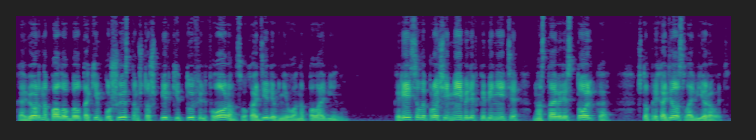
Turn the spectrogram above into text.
Ковер на полу был таким пушистым, что шпильки туфель Флоренс уходили в него наполовину. Кресел и прочей мебели в кабинете наставили столько, что приходилось лавировать.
